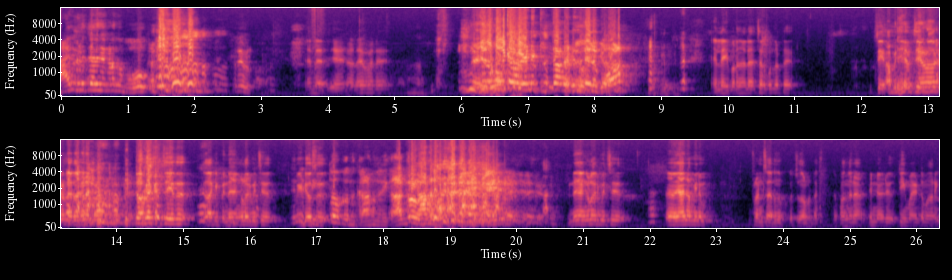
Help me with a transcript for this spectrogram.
ആര് വിളിച്ചാലും ഞങ്ങളങ്ങ് പോവും. അത്രേ ഉള്ളൂ. അല്ല ഞാനും അതേപോലെ അല്ല ഈ പറഞ്ഞ പോലെ ചെറുപ്പം തൊട്ട് അഭിനയം ചെയ്യണമെന്നൊക്കെ ഉണ്ടായിരുന്നു. അങ്ങനെ ടിക്ടോക്ക് ഒക്കെ ചെയ്ത് ഇതാക്കി. പിന്നെ ഞങ്ങൾ ഒരുമിച്ച് വീഡിയോസ് പിന്നെ ഞങ്ങൾ ഒരുമിച്ച് ഞാൻ അമ്മിനും ഫ്രണ്ട്സ് ആയിരുന്നു കൊച്ചു നാളുടെ. അപ്പൊ അങ്ങനെ പിന്നെ ഒരു ടീമായിട്ട് മാറി.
